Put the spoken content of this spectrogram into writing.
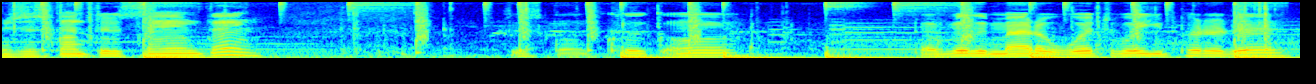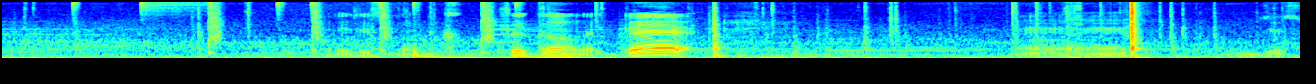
we're just gonna do the same thing. Just gonna click on. Don't really matter which way you put it in. It's just gonna click on like that, and just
